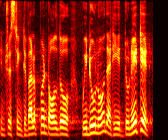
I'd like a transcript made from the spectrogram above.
interesting development, although we do know that he donated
